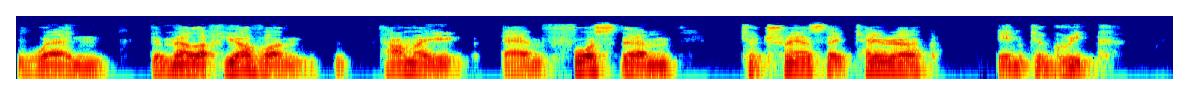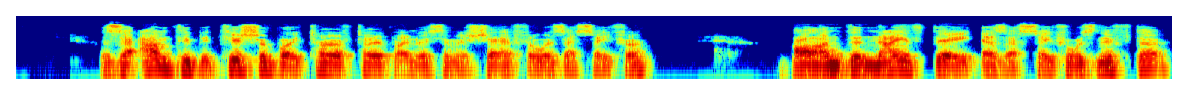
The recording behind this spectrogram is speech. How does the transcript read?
when the Melech Yavon, Talmai, um, forced them to translate Torah into Greek. Za'amti b'tisha by Torah Torah by Nisim Shefer was a sefer. On the ninth day, as a sefer was nifta,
